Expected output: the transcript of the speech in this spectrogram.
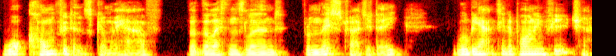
what confidence can we have that the lessons learned from this tragedy will be acted upon in future?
